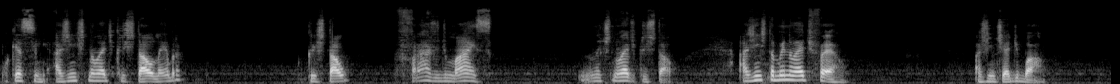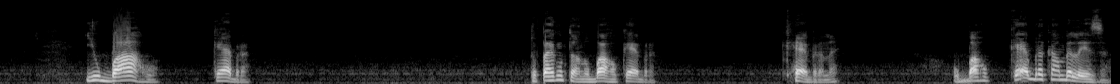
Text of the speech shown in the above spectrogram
Porque assim, a gente não é de cristal, lembra? Cristal frágil demais. A gente não é de cristal. A gente também não é de ferro. A gente é de barro. E o barro quebra. Tô perguntando, o barro quebra? Quebra, né? O barro quebra que é uma beleza.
